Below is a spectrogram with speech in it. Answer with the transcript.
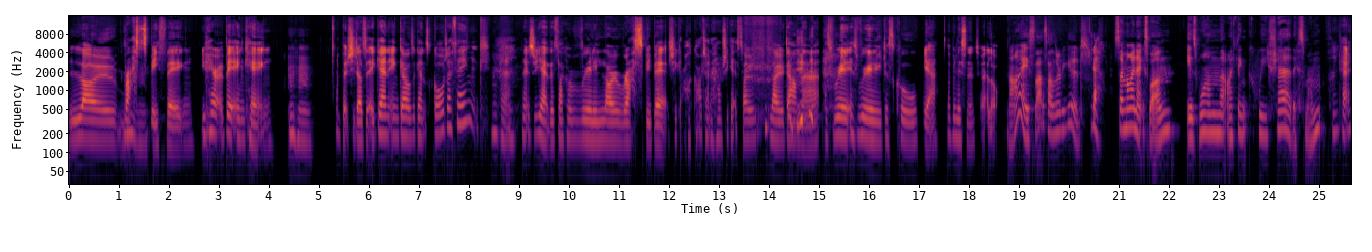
low raspy thing. You hear it a bit in King, hmm but she does it again in Girls Against God, I think. Okay. And it's yeah, there's like a really low raspy bit. She oh God, I don't know how she gets so low down there. It's really, it's really just cool. Yeah, I've been listening to it a lot. Nice. That sounds really good. Yeah. So my next one is one that I think we share this month. Okay.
